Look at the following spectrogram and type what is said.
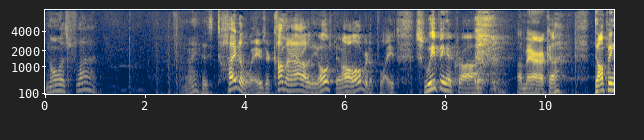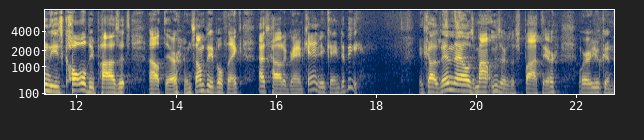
Noah's flood. Right? His tidal waves are coming out of the ocean all over the place, sweeping across America, dumping these coal deposits out there. And some people think that's how the Grand Canyon came to be. Because in those mountains, there's a spot there where you can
